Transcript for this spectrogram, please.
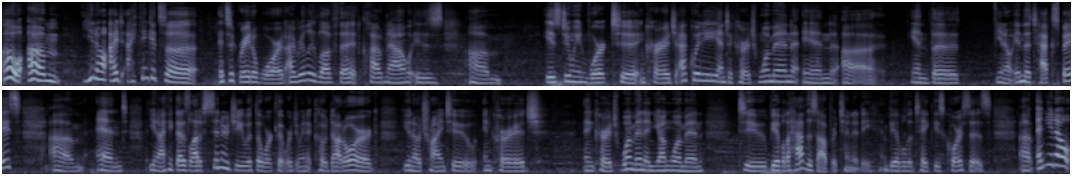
Oh, um, you know, I, I think it's a it's a great award. I really love that Cloud Now is um, is doing work to encourage equity and to encourage women in uh, in the you know in the tech space um, and you know i think that has a lot of synergy with the work that we're doing at code.org you know trying to encourage encourage women and young women to be able to have this opportunity and be able to take these courses um, and you know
